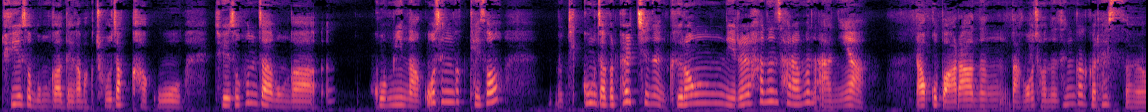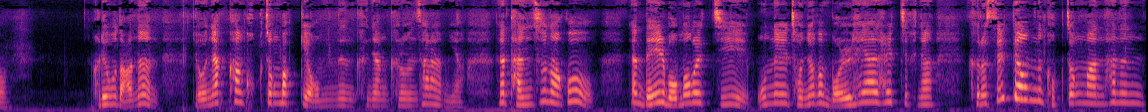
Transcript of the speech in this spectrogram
뒤에서 뭔가 내가 막 조작하고 뒤에서 혼자 뭔가 고민하고 생각해서 뭐 뒷공작을 펼치는 그런 일을 하는 사람은 아니야. 라고 말하는다고 저는 생각을 했어요. 그리고 나는 연약한 걱정밖에 없는 그냥 그런 사람이야. 그냥 단순하고 그냥 내일 뭐 먹을지 오늘 저녁은 뭘 해야 할지 그냥 그런 쓸데없는 걱정만 하는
